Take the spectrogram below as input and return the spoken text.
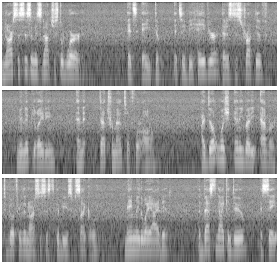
Narcissism is not just a word. It's a it's a behavior that is destructive, manipulating, and detrimental for all. I don't wish anybody ever to go through the narcissistic abusive cycle, mainly the way I did. The best thing I can do is say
